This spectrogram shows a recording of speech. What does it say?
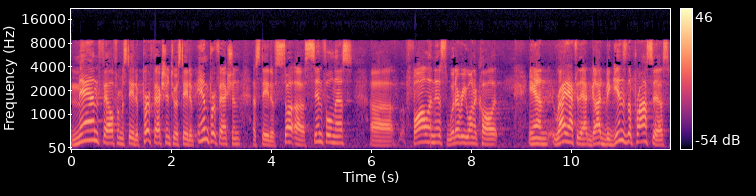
man fell from a state of perfection to a state of imperfection, a state of so, uh, sinfulness, uh, fallenness, whatever you want to call it. And right after that, God begins the process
